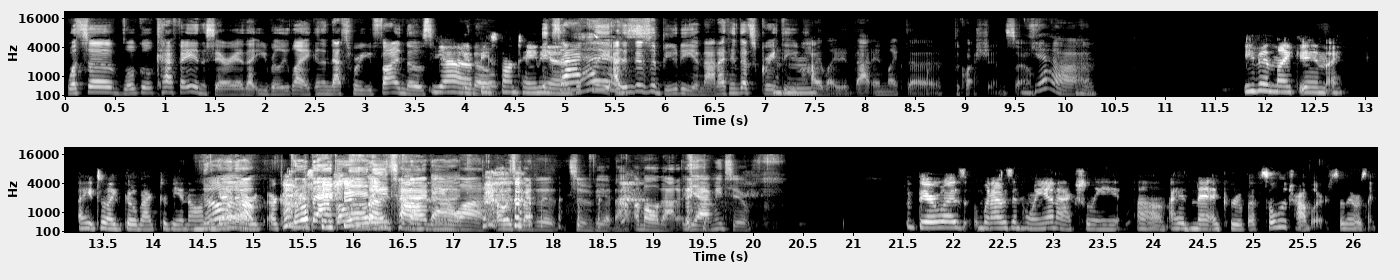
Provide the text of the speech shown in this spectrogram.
what's a local cafe in this area that you really like, and then that's where you find those. yeah, you know, be spontaneous. Exactly. I think there's a beauty in that. And I think that's great that you Mhm. highlighted that in like the the question. So yeah. Mhm. Even like in, I, I hate to like go back to Vietnam No, again. no. Our, our go conversation, back but- anytime you back. want. Always go back to, to Vietnam. I'm all about it. Yeah, me too. there was when I was in Hoi An actually, um, I had met a group of solo travelers. So there was like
